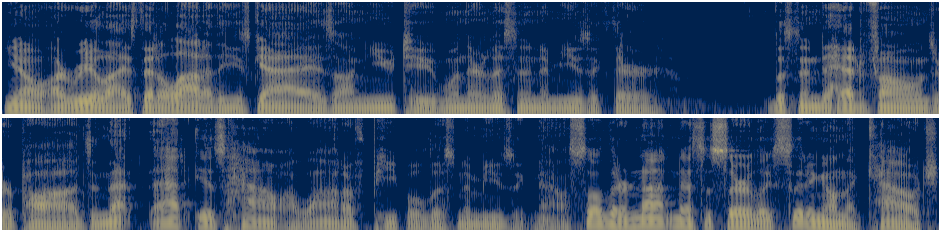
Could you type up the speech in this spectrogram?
you know, I realized that a lot of these guys on YouTube, when they're listening to music, they're listening to headphones or pods and that that is how a lot of people listen to music now. So they're not necessarily sitting on the couch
